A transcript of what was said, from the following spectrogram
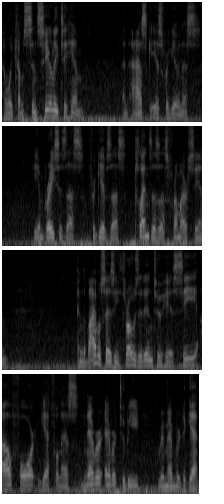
And we come sincerely to Him and ask His forgiveness. He embraces us, forgives us, cleanses us from our sin. And the Bible says He throws it into His sea of forgetfulness, never ever to be remembered again.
